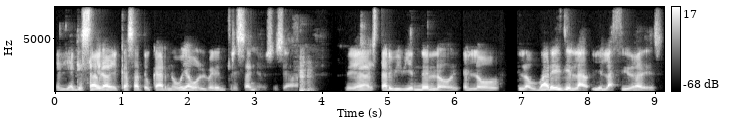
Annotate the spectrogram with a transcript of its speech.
El día que salga de casa a tocar no voy a volver en tres años. O sea, voy a estar viviendo en, en los bares y en, la, y en las ciudades,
